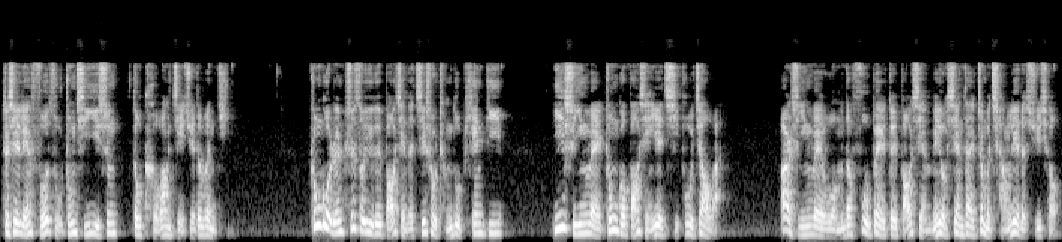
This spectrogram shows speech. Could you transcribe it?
这些连佛祖终其一生都渴望解决的问题。中国人之所以对保险的接受程度偏低，一是因为中国保险业起步较晚，二是因为我们的父辈对保险没有现在这么强烈的需求。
